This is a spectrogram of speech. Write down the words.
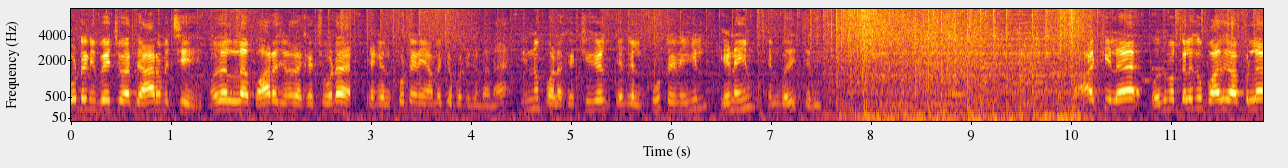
கூட்டணி பேச்சுவார்த்தை ஆரம்பித்து முதல்ல பாரதிய ஜனதா கட்சியோட எங்கள் கூட்டணி அமைக்கப்பட்டுகின்றன இன்னும் பல கட்சிகள் எங்கள் கூட்டணியில் இணையும் என்பதை தெரிவிக்கும். ஆட்சியில் பொதுமக்களுக்கும் பாதுகாப்பு இல்லை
